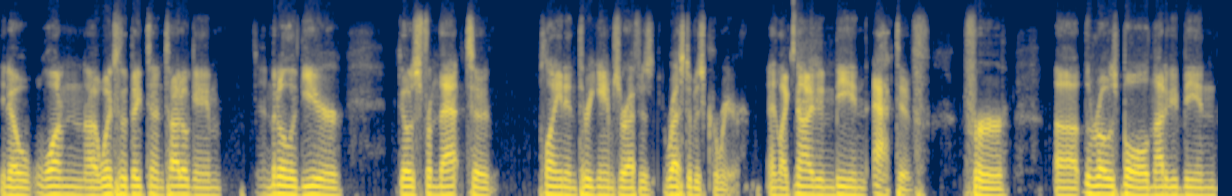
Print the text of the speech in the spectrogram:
you know won uh, went to the Big Ten title game in the middle of the year goes from that to playing in three games the rest of his career and like not even being active for uh, the Rose Bowl, not even being,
